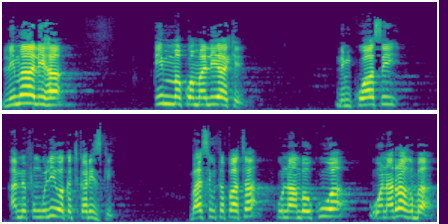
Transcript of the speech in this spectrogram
Limaliha imma kwa mali yake. Ni mkwasi amefunguliwa katika riziki basi utapata kuna ambao kuwa wana raghba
